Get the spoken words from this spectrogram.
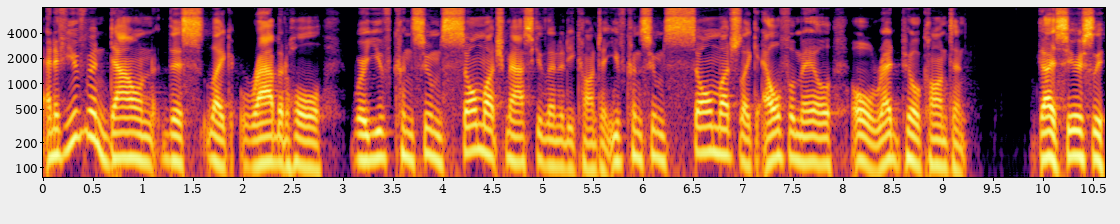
And if you've been down this like rabbit hole where you've consumed so much masculinity content, you've consumed so much like alpha male, oh, red pill content, guys, seriously,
